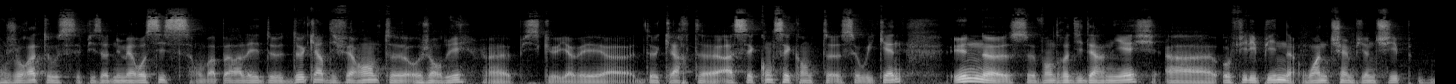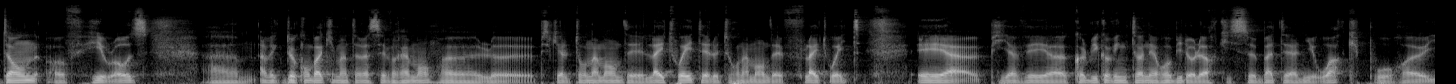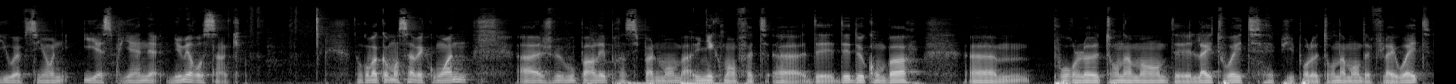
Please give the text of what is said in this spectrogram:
Bonjour à tous, épisode numéro 6. On va parler de deux cartes différentes euh, aujourd'hui, euh, puisqu'il y avait euh, deux cartes assez conséquentes ce week-end. Une ce vendredi dernier aux Philippines, One Championship Dawn of Heroes. avec deux combats qui m'intéressaient vraiment, puisqu'il y a le tournament des lightweight et le tournament des flightweight. Et euh, puis il y avait euh, Colby Covington et Robbie Lawler qui se battaient à Newark pour UFC euh, on ESPN numéro 5. Donc on va commencer avec One. je vais vous parler principalement, bah, uniquement en fait, des, deux combats pour le tournament des lightweight et puis pour le tournament des flyweight.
